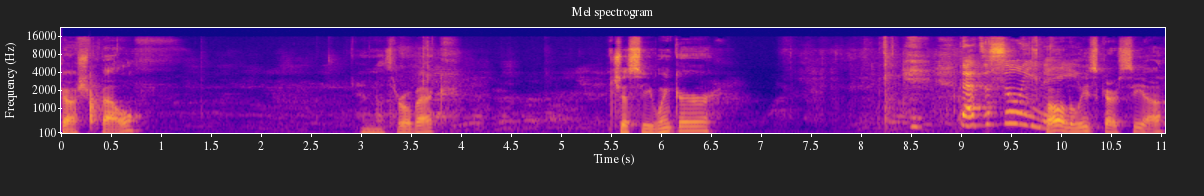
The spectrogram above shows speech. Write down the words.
Josh Bell. In the throwback. Jesse Winker. That's a silly name. Oh, Luis Garcia.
